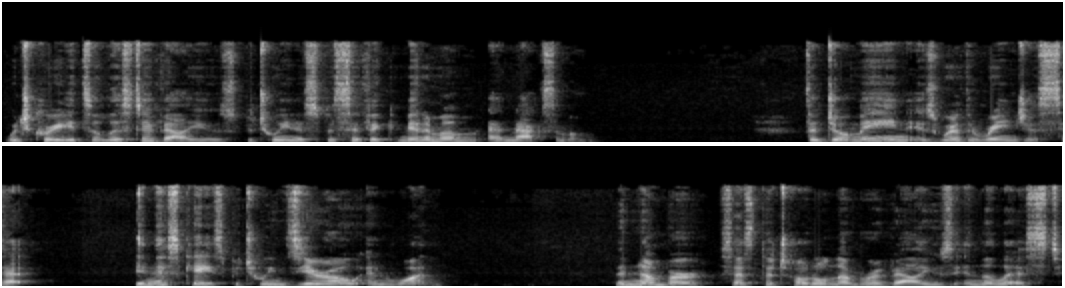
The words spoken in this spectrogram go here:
which creates a list of values between a specific minimum and maximum. The domain is where the range is set, in this case between 0 and 1. The number sets the total number of values in the list,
